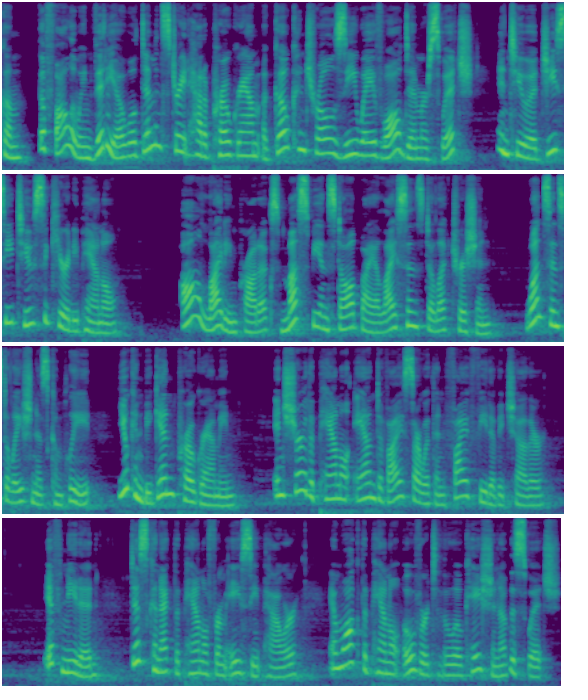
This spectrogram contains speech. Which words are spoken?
Welcome! The following video will demonstrate how to program a GoControl Z-Wave wall dimmer switch into a GC2 security panel. All lighting products must be installed by a licensed electrician. Once installation is complete, you can begin programming. Ensure the panel and device are within 5 feet of each other. If needed, disconnect the panel from AC power and walk the panel over to the location of the switch.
